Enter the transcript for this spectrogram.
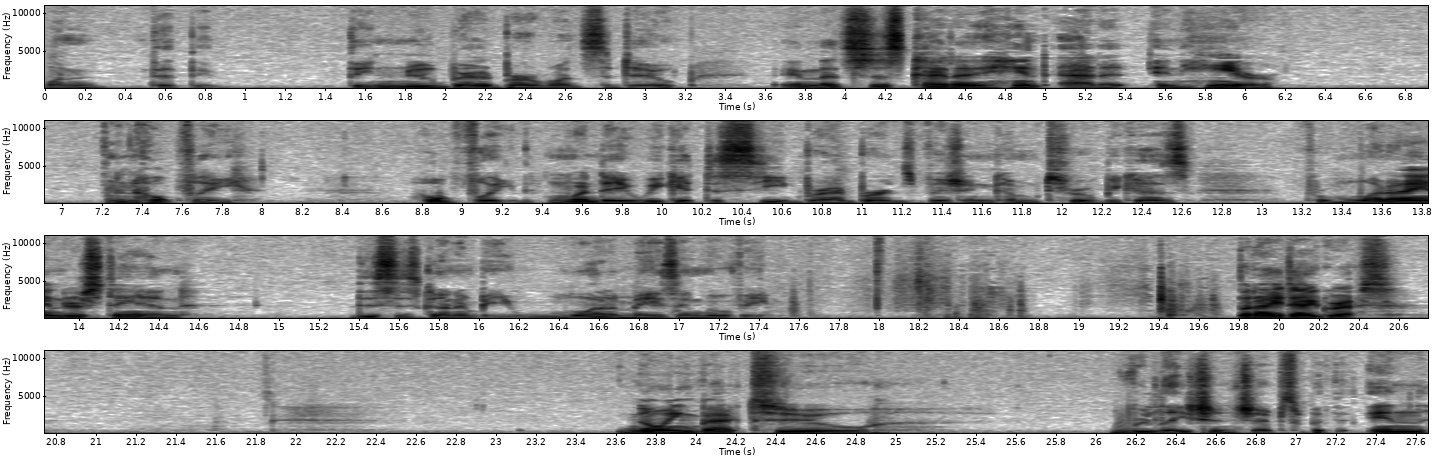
wanted that they they knew Brad Bird wants to do, and let's just kind of hint at it in here, and hopefully, hopefully one day we get to see Brad Bird's vision come true. Because from what I understand, this is going to be one amazing movie. But I digress. Going back to relationships within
